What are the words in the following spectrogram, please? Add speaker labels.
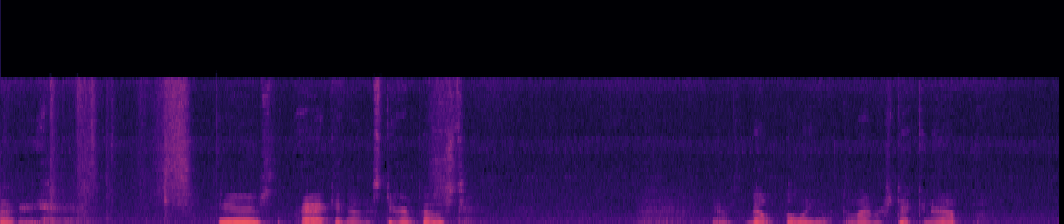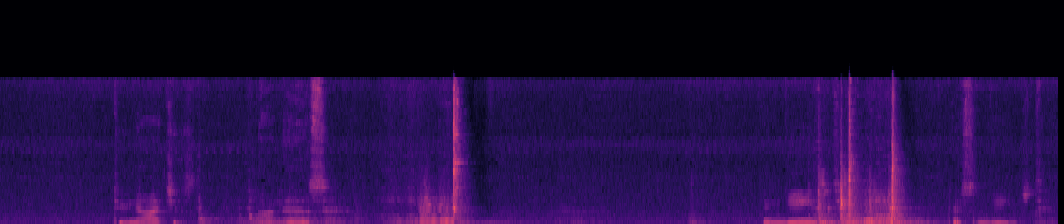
Speaker 1: Okay. Here's the bracket on the steering post. There's the belt pulley with the lever sticking up. Two notches on this. Engaged, disengaged.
